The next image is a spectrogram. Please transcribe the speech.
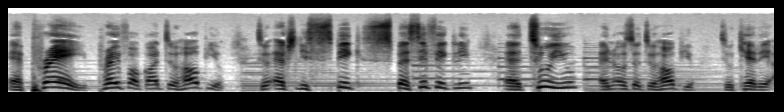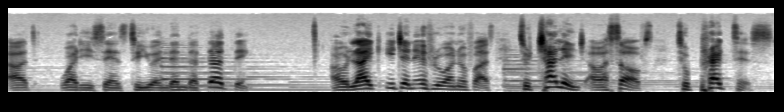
uh, pray. Pray for God to help you, to actually speak specifically uh, to you, and also to help you to carry out what He says to you. And then the third thing, I would like each and every one of us to challenge ourselves to practice,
